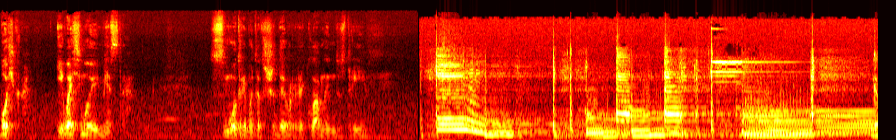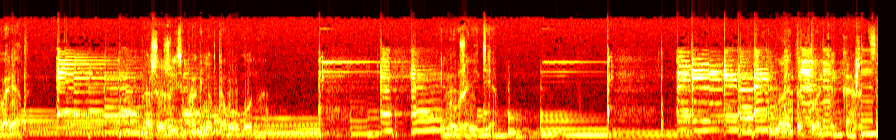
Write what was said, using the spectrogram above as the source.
бочка» и восьмое место. Смотрим этот шедевр рекламной индустрии. Наша жизнь прогнет кого угодно. И мы уже не те. Но это только кажется.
